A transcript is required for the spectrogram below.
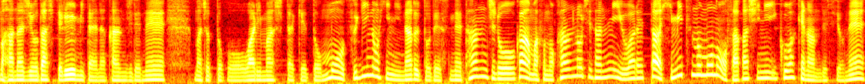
まあ鼻血を出してるみたいな感じでね、まあちょっとこう終わりましたけども、次の日になるとですね、炭治郎が、まあその甘露寺さんに言われた秘密のものを探しに行くわけなんですよね。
